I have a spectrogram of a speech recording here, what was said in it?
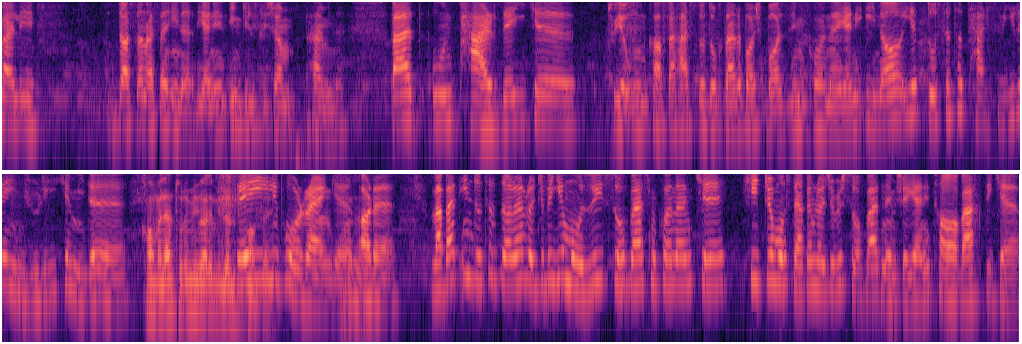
ولی داستان اصلا اینه. یعنی انگلیسیش هم همینه. بعد اون پرده ای که توی اون کافه هست و دختر باش بازی می‌کنه. یعنی اینا یه دو سه تا تصویر اینجوری که میده. کاملا تو رو می‌بره می‌ذاره خیلی پررنگه. آره. آره. و بعد این دوتا دارن راجع به یه موضوعی صحبت می‌کنن که هیچ جا مستقیم راجبش صحبت نمیشه. یعنی تا وقتی که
